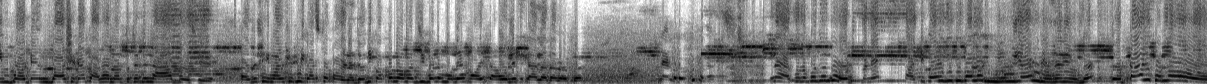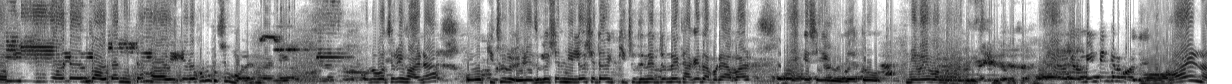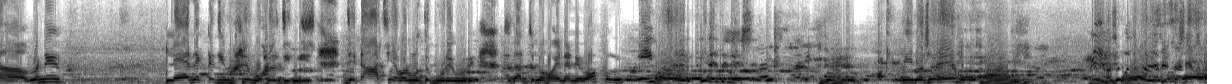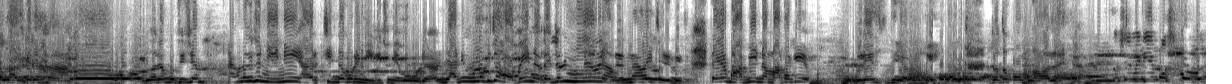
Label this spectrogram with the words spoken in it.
ইম্পর্টেন্স বা সেটা প্রাধান্যতা যদি না বোঝে হয়তো সেই মানুষের সেই কাজটা করে না। যদি কখনো আমার জীবনে মনে হয় তাহলে সেটা আলাদা ব্যাপার। না এখন পর্যন্ত মানে পার্টিকুলার যদি বলো নিউ ইয়ার রেজলিউশন ওটার কোনো ইম্পর্টেন্স বা ওটা নিতে হয় এরকম কিছু মনে হয়নি। কোনো বছরই হয় না। ও কিছু রেজলিউশন নিলেও সেটা কিছু দিনের জন্যই থাকে তারপরে আবার থেকে সেই হয়ে যায়। তো নেওয়াই বন্ধ করে দিয়েছি। যায় হয় না মানে ল্যাব একটা জীবনে বড় জিনিস যেটা আছে আমার মধ্যে ভরে ভরে। তো তার জন্য হয় না নেওয়া। এই বছরের কি রেজলিউশন এই বছরে। কালকে হ্যাঁ। দু হাজার পঁচিশে এখনও কিছু নিইনি আর চিন্তা করিনি কিছু নেব বলে। আমি জানি ওগুলো কিছু হবেই না তাই জন্য নিই না নেওয়াই ছেড়ে দিচ্ছি তাই আর ভাবি না মাথাকে রেস্ট দিই আমি। যত কম ভাবা যায়।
